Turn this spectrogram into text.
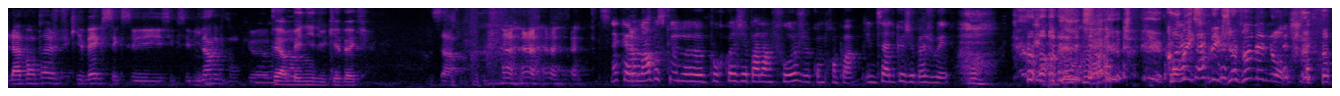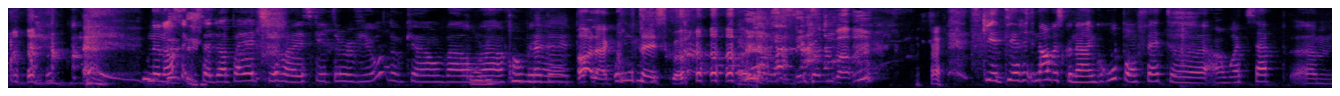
L'avantage du Québec, c'est que c'est c'est que c'est bilingue. Donc, euh, Terre bénie du Québec. ça. D'accord, non, parce que euh, pourquoi j'ai pas l'info, je comprends pas. Une salle que j'ai pas jouée. Qu'on m'explique, je veux des noms Non, non, c'est que ça doit pas être sur euh, Escape the Review, donc euh, on va, on va informer. la euh. Oh la comtesse quoi Ça déconne pas Ce qui est terrible, non, parce qu'on a un groupe en fait, euh, un WhatsApp, euh,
